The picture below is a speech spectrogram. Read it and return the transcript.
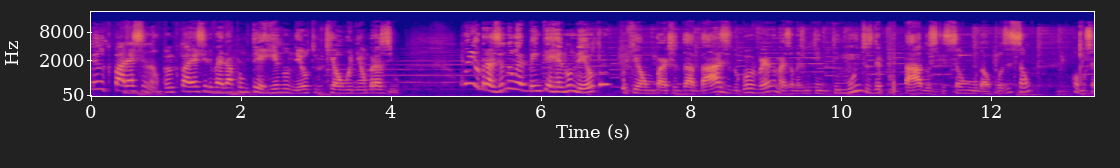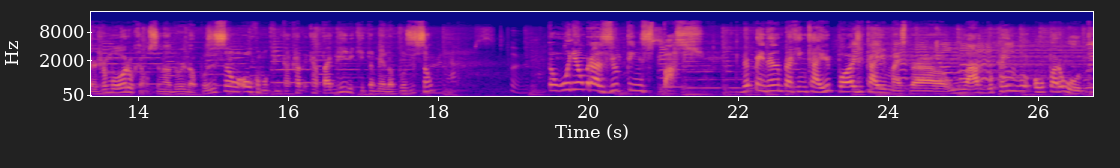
Pelo que parece, não. Pelo que parece, ele vai dar para um terreno neutro que é o União Brasil. O União Brasil não é bem terreno neutro, porque é um partido da base do governo, mas ao mesmo tempo tem muitos deputados que são da oposição, como Sérgio Moro, que é um senador da oposição, ou como Kim Kataguiri, que também é da oposição. Então, União Brasil tem espaço. Dependendo para quem cair, pode cair mais para um lado do pêndulo ou para o outro.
